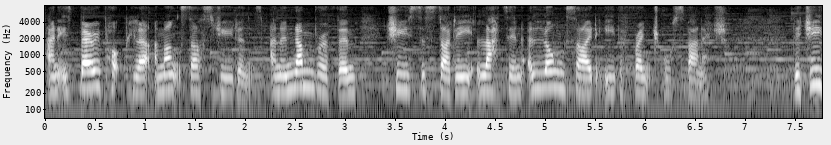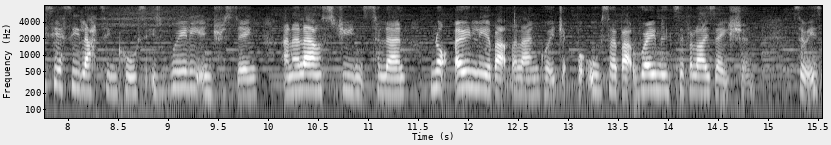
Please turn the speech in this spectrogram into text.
and it's very popular amongst our students and a number of them choose to study Latin alongside either French or Spanish. The GCSE Latin course is really interesting and allows students to learn not only about the language but also about Roman civilization, so it is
